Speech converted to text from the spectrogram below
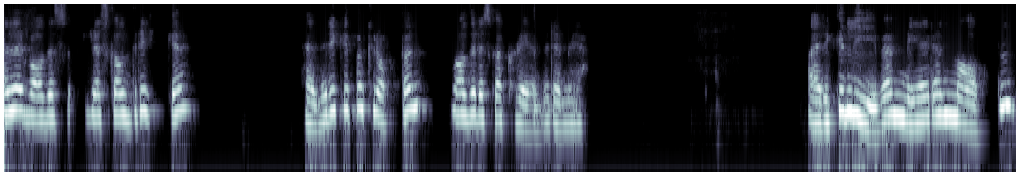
eller hva dere skal drikke, heller ikke for kroppen, hva dere skal kle dere med. Er ikke livet mer enn maten,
